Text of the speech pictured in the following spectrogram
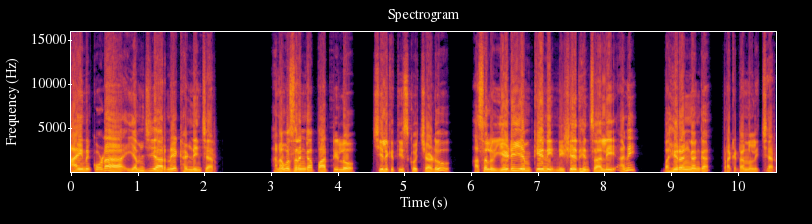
ఆయన కూడా ఎంజీఆర్నే ఖండించారు. అనవసరంగా పార్టీలో చీలిక తీసుకొచ్చాడు అసలు ఏడీఎంకేని నిషేధించాలి అని బహిరంగంగా ప్రకటనలిచ్చారు.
